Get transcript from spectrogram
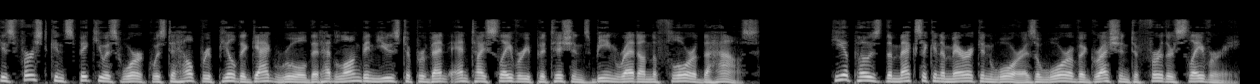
His first conspicuous work was to help repeal the gag rule that had long been used to prevent anti-slavery petitions being read on the floor of the House. He opposed the Mexican–American War as a war of aggression to further slavery.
